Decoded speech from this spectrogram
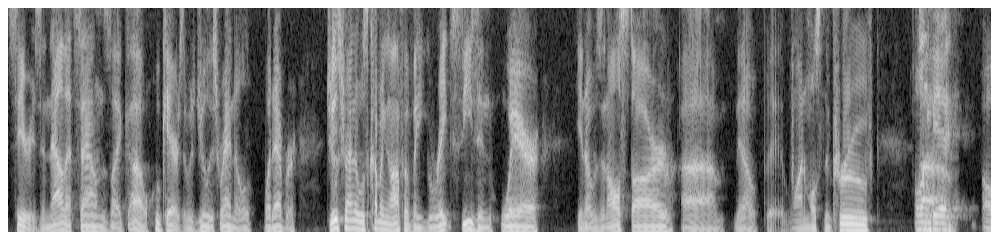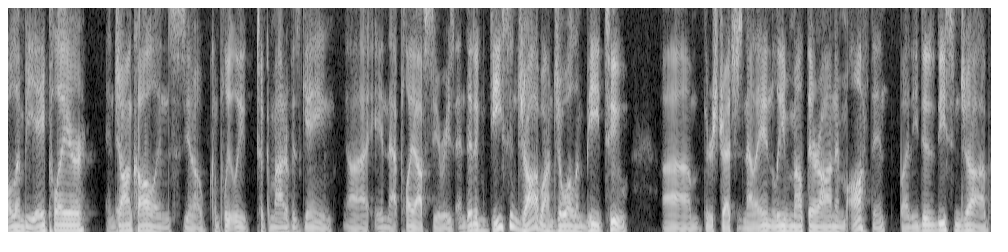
series, and now that sounds like oh who cares? It was Julius Randle, whatever. Julius Randle was coming off of a great season where you know was an All Star, um, you know won Most Improved All NBA. um, all NBA player. And John Collins, you know, completely took him out of his game uh, in that playoff series and did a decent job on Joel Embiid too um, through stretches. Now they didn't leave him out there on him often, but he did a decent job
